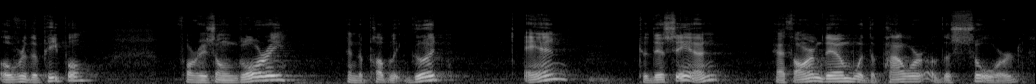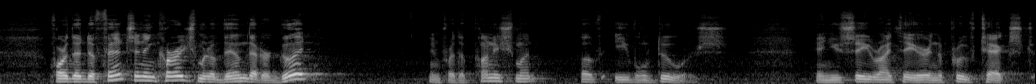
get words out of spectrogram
over the people for his own glory and the public good, and to this end hath armed them with the power of the sword for the defense and encouragement of them that are good and for the punishment of evildoers. And you see right there in the proof text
